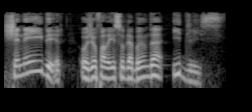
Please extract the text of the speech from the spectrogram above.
Schneider. Hoje eu falei sobre a banda Idlis.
